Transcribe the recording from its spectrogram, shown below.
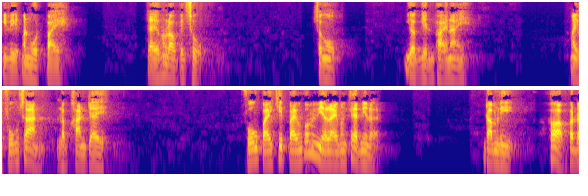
กิเลสมันหมดไป ใจของเราเป็นสุข สงบ เยือกเย็นภายใน ไม่ฟุ้งซ่านลำคาญใจ ฟุ้งไปคิดไปมันก็ไม่มีอะไรมันแค่นี้แหละดำรีชอบก็ด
